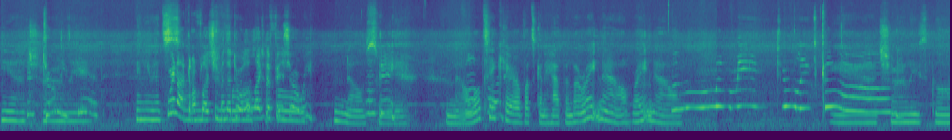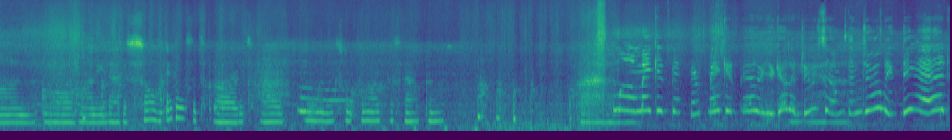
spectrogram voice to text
Yeah, Charlie's Charlie. dead. And you had We're not gonna flush him in the toilet like the fish, are oh, we? No, Okay. sweetie. No, we'll oh, take care of what's going to happen. But right now, right now, Oh, Charlie's. Yeah, Charlie's gone. Oh, honey, that is so. It is. It's hard. It's hard oh, when something like this happens. Mom, make it better. Make it better. You gotta do something. Charlie's dead.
